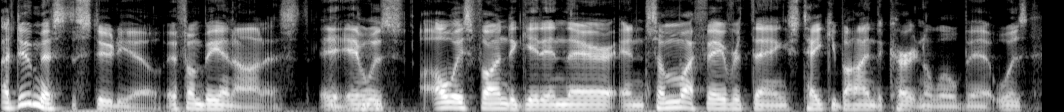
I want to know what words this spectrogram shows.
I do miss the studio, if I'm being honest. It, mm -hmm. it, mm-hmm. was always fun to get in there, and some of my favorite things, take you behind the curtain a little bit, was –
